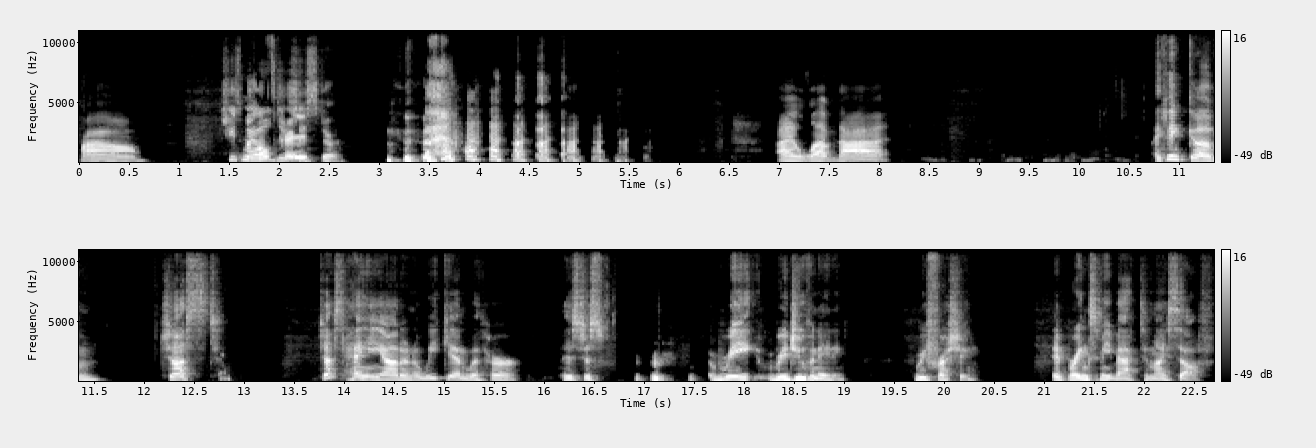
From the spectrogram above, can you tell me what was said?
Wow. She's my That's older great. sister. I love that. I think um, just just hanging out on a weekend with her is just re rejuvenating, refreshing. It brings me back to myself.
